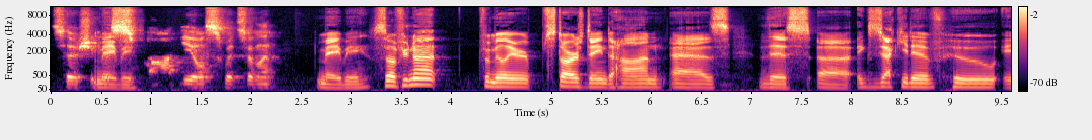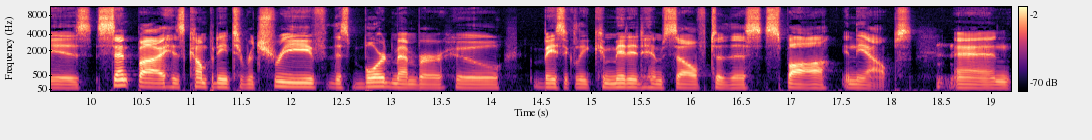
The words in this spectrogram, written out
So it should Maybe. eel, Switzerland. Maybe. So if you're not familiar, stars Dane DeHaan as this uh, executive who is sent by his company to retrieve this board member who basically committed himself to this spa in the Alps. Mm-hmm. And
